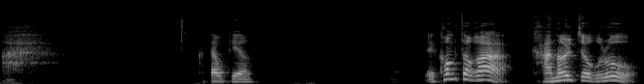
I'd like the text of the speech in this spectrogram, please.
아, 갔다 올게요. 예, 컴퓨터가 간헐적으로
